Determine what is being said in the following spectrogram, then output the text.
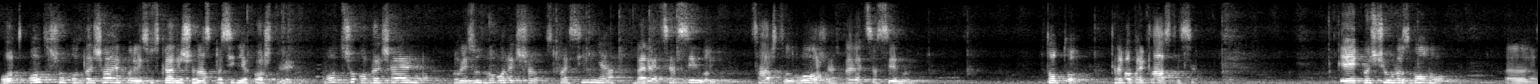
От, от що означає, коли Ісус каже, що нас спасіння коштує. От що означає, коли Ісус говорить, що спасіння береться силою, Царство Боже береться силою. Тобто треба прикластися. Я якось чув розмову, е,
